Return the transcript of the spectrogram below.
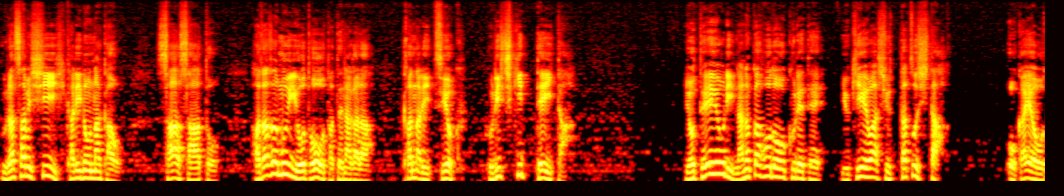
裏寂しい光の中を、さあさあと肌寒い音を立てながら、かなり強く降りしきっていた。予定より7日ほど遅れて、幸恵は出立した。岡谷を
